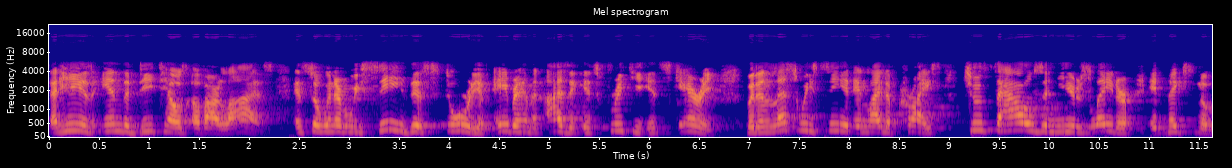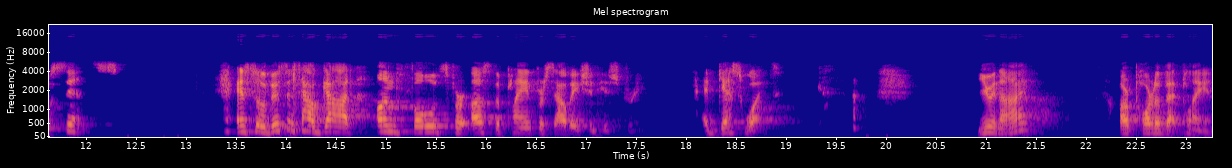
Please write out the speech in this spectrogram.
that He is in the details of our lives. And so, whenever we see this story of Abraham and Isaac, it's freaky, it's scary. But unless we see it in light of Christ, 2,000 years later, it makes no sense. And so, this is how God unfolds for us the plan for salvation history. And guess what? You and I are part of that plan.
